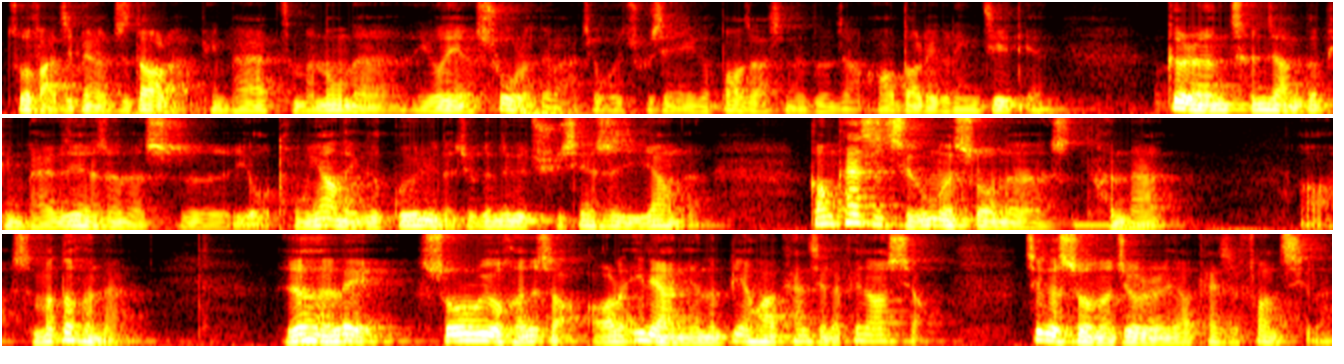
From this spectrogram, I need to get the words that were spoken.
做法基本上知道了，品牌怎么弄的有点数了，对吧？就会出现一个爆炸性的增长，熬到了一个临界点。个人成长跟品牌的建设呢是有同样的一个规律的，就跟这个曲线是一样的。刚开始启动的时候呢很难啊，什么都很难。人很累，收入又很少，熬了一两年的变化看起来非常小，这个时候呢，就有人要开始放弃了。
